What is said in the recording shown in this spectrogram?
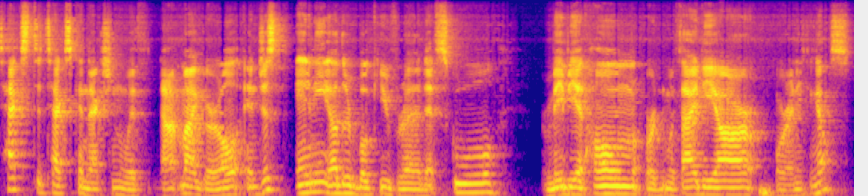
text-to-text -text connection with Not My Girl and just any other book you've read at school, or maybe at home, or with IDR, or anything else.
